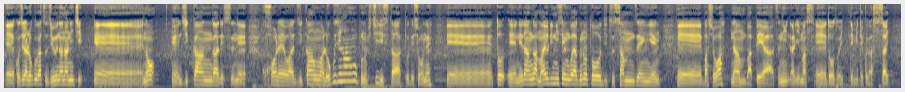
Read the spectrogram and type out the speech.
えー、こちら6月17日、えー、の、えー、時間がですね、これは時間は6時半オープンの7時スタートでしょうね。えー、と、えー、値段が前売り2500の当日3000円、えー、場所はナンバペアーズになります。えー、どうぞ行ってみてください。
